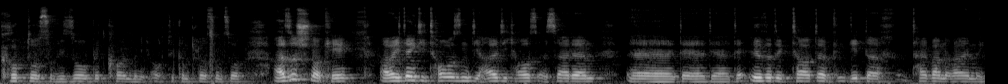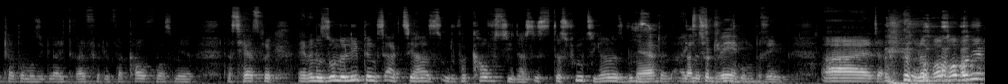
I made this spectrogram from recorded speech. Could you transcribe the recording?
Krypto sowieso, Bitcoin bin ich auch dick im Plus und so. Also schon okay. Aber ich denke, die 1000, die halte ich aus, es sei denn, äh, der, der, der irre Diktator geht nach Taiwan rein. Ich glaube, da muss ich gleich drei Viertel verkaufen, was mir das Herz bringt. Ey, wenn du so eine Lieblingsaktie hast und du verkaufst sie, das, ist, das fühlt sich an, als würdest ja, du dein eigenes Kind weh. umbringen. Alter. Und dann braucht man hier,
